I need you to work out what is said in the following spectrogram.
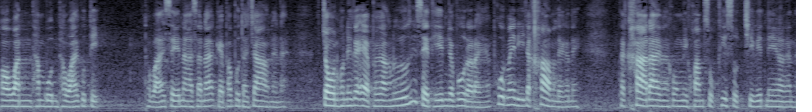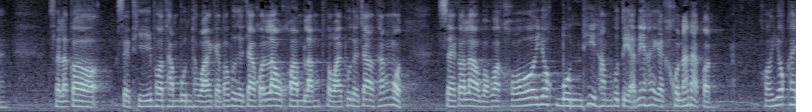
พอวันทำบุญถวายกุฏิถวายเสนาสนะแก่พระพุทธเจ้าเนี่ยนะ โจรคนนี้ก็แอบไปฟังดูสิเศรษฐีมจะพูดอะไร พูดไม่ดีจะฆ่ามันเลยกันนี่ถ้าฆ่าได้มันคงมีความสุขที่สุดชีวิตนี้เหมือนกันนะเสร็จแล้วก็เศรษฐีพอทำบุญถวายแก่พระพุทธเจ้าก็เล่าความหลังถวายพุทธเจ้าทั้งหมดแซก็เล่าบอกว่าขอยกบุญที่ทำกุฏิอันนี้ให้กับคนนั้นก่อน ขอยกให้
